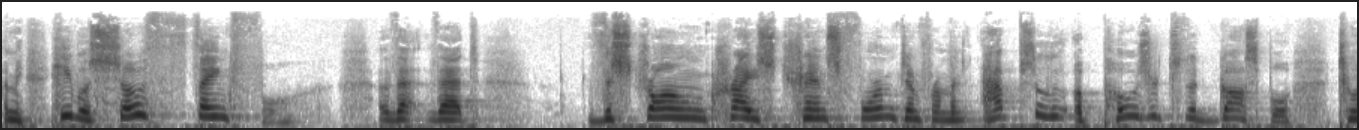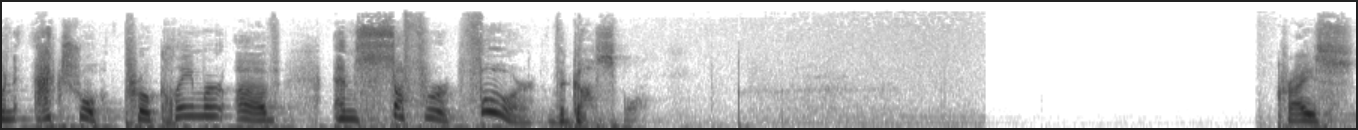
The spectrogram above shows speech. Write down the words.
I mean, he was so thankful that, that the strong Christ transformed him from an absolute opposer to the gospel to an actual proclaimer of and sufferer for the gospel. Christ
